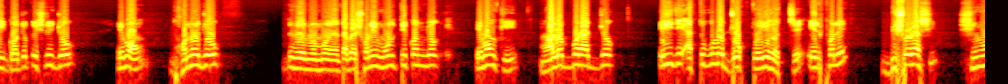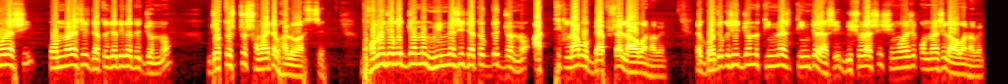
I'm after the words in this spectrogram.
এই গজকেশরী যোগ এবং ধনযোগ তারপরে শনির মূল ত্রিকোণ যোগ এবং কি? মালব্য রাজ্য এই যে এতগুলো যোগ তৈরি হচ্ছে, এর ফলে বিশ্বরাশি সিংহ রাশি, কন্যা রাশির জাতক জাতিকাদের জন্য যথেষ্ট সময়টা ভালো আসছে। ধনযোগের জন্য মীন রাশির জাতকদের জন্য আর্থিক লাভ ও ব্যবসায় লাভবান হবেন। তাই গজকেশীর জন্য তিন রাশি তিনটে রাশি বিশ্ব রাশি সিংহ রাশি কন্যা রাশি লাভবান হবেন।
